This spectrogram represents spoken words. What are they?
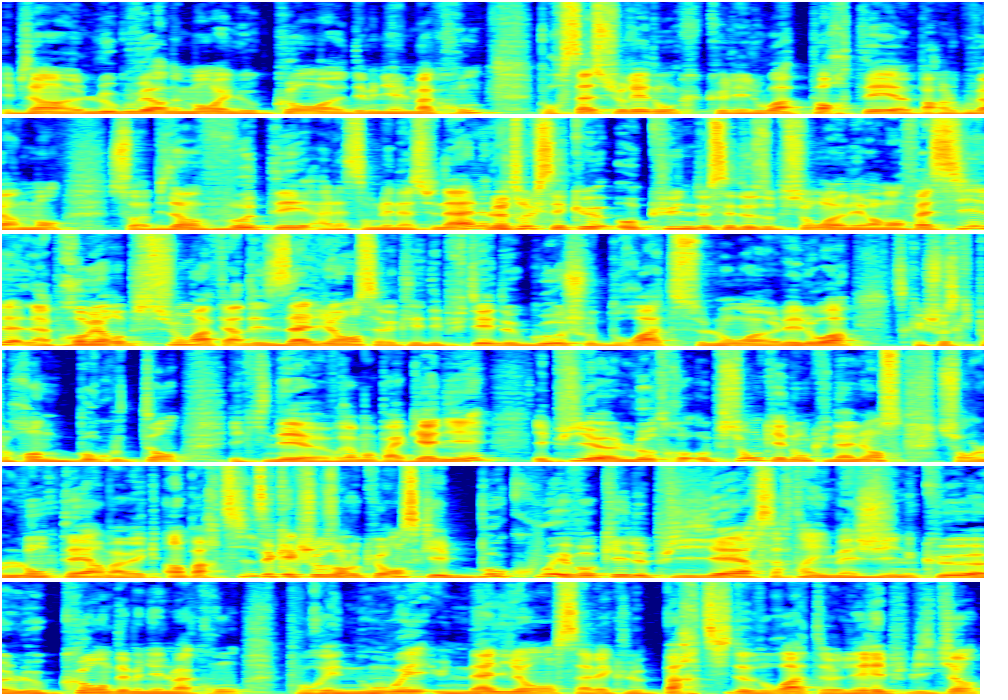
eh bien, le gouvernement et le camp d'Emmanuel Macron pour s'assurer donc que les lois portées par le gouvernement soient bien votées à l'Assemblée nationale. Le truc c'est que aucune de ces deux options n'est vraiment facile. La première option à faire des alliances avec les députés de gauche ou de droite selon les lois, c'est quelque chose qui peut prendre beaucoup de temps et qui n'est vraiment pas gagné. Et puis l'autre option qui est donc une alliance sur long terme avec un parti, c'est quelque chose en l'occurrence qui est beaucoup évoqué depuis hier. Certains imaginent que le camp d'Emmanuel Macron pourrait nouer une alliance avec le parti de droite, les Républicains,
